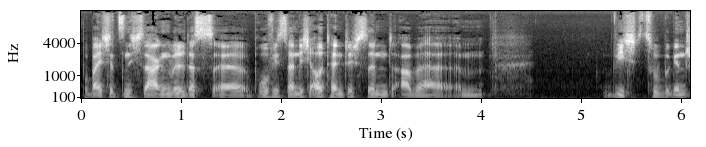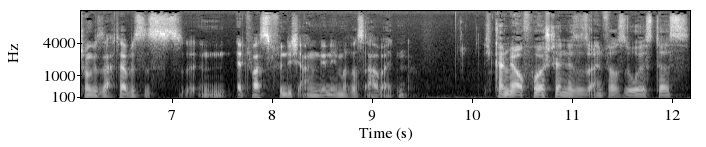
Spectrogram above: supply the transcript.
Wobei ich jetzt nicht sagen will, dass äh, Profis da nicht authentisch sind, aber ähm, wie ich zu Beginn schon gesagt habe, es ist etwas, finde ich, angenehmeres Arbeiten. Ich kann mir auch vorstellen, dass es einfach so ist, dass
